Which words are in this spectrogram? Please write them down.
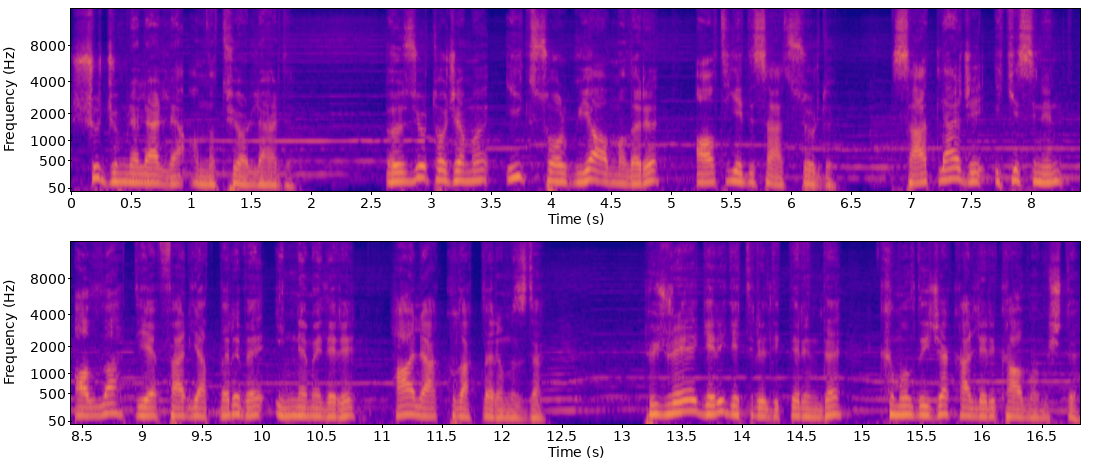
şu cümlelerle anlatıyorlardı. Özyurt hocamı ilk sorguya almaları 6-7 saat sürdü. Saatlerce ikisinin Allah diye feryatları ve inlemeleri hala kulaklarımızda. Hücreye geri getirildiklerinde kımıldayacak halleri kalmamıştı.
